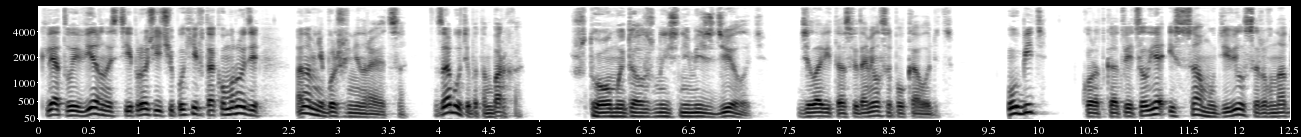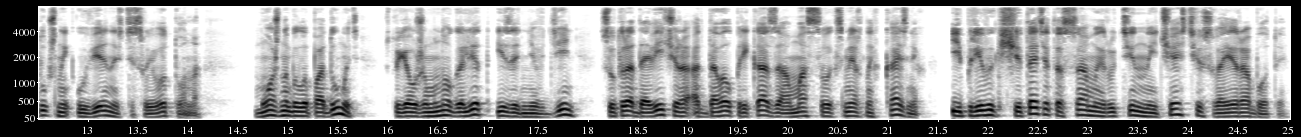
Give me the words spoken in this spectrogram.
клятвы верности и прочей чепухи в таком роде, она мне больше не нравится. Забудь об этом, Барха. Что мы должны с ними сделать? деловито осведомился полководец. Убить, коротко ответил я и сам удивился равнодушной уверенности своего тона. Можно было подумать, что я уже много лет изо дня в день, с утра до вечера отдавал приказы о массовых смертных казнях и привык считать это самой рутинной частью своей работы.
